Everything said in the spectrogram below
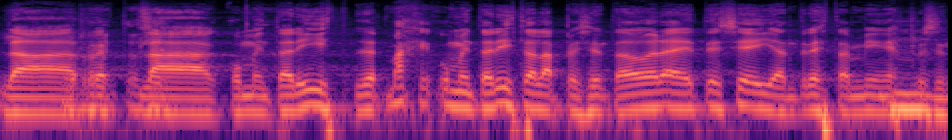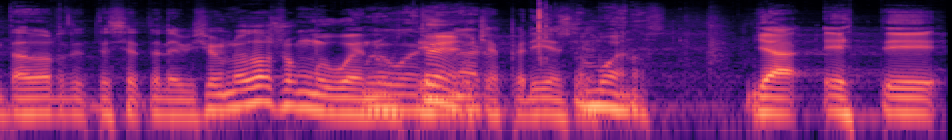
La, Correcto, la comentarista, más que comentarista, la presentadora de TC y Andrés también es presentador de TC Televisión. Los dos son muy buenos, Muy buenos. tienen Sí, mucha experiencia. son buenos. Ya, este,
